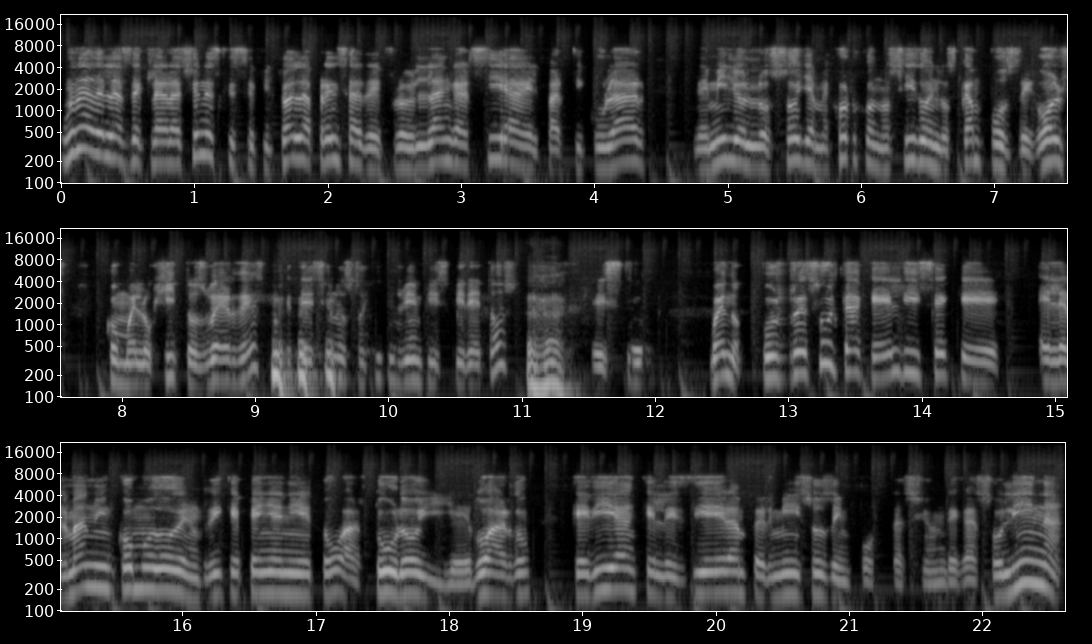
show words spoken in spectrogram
una de las declaraciones que se filtró a la prensa de Froilán García, el particular de Emilio Lozoya, mejor conocido en los campos de golf como el Ojitos Verdes, porque tiene unos ojitos bien pispiretos. Este, bueno, pues resulta que él dice que el hermano incómodo de Enrique Peña Nieto, Arturo y Eduardo, querían que les dieran permisos de importación de gasolina.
